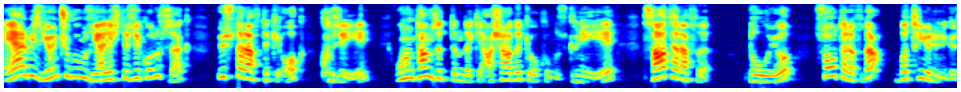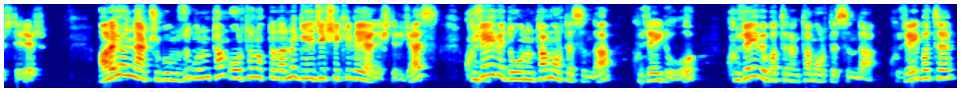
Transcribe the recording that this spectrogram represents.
Eğer biz yön çubuğumuzu yerleştirecek olursak üst taraftaki ok kuzeyi, onun tam zıttındaki aşağıdaki okumuz güneyi, sağ tarafı doğuyu, sol tarafı da batı yönünü gösterir. Ara yönler çubuğumuzu bunun tam orta noktalarına gelecek şekilde yerleştireceğiz. Kuzey ve doğunun tam ortasında kuzeydoğu, kuzey ve batının tam ortasında kuzeybatı,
